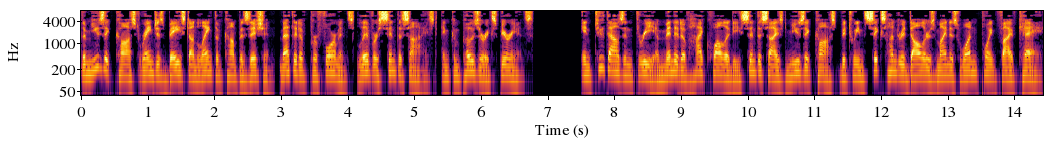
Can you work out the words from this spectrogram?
The music cost ranges based on length of composition, method of performance live or synthesized, and composer experience. In 2003 a minute of high-quality synthesized music cost between $600–1.5 k.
